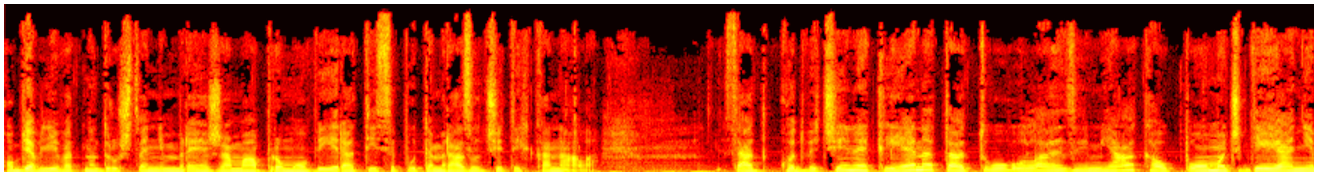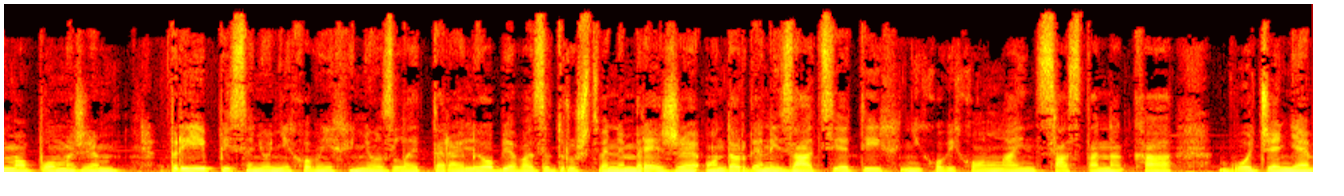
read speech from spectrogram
objavljivati na društvenim mrežama, promovirati se putem različitih kanala. Sad, kod većine klijenata tu ulazim ja kao pomoć gdje ja njima pomažem pri pisanju njihovih newslettera ili objava za društvene mreže, onda organizacije tih njihovih online sastanaka, vođenje,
